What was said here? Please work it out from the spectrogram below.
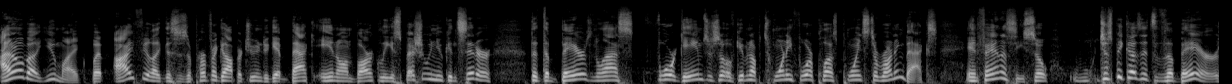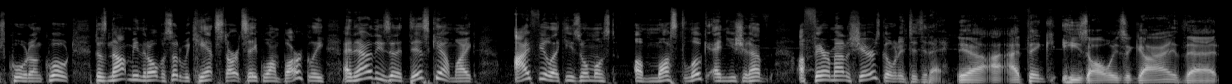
I don't know about you, Mike, but I feel like this is a perfect opportunity to get back in on Barkley, especially when you consider that the Bears in the last four games or so have given up 24 plus points to running backs in fantasy. So just because it's the Bears, quote unquote, does not mean that all of a sudden we can't start Saquon Barkley. And now that he's at a discount, Mike, I feel like he's almost a must look, and you should have a fair amount of shares going into today. Yeah, I, think he's always a guy that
